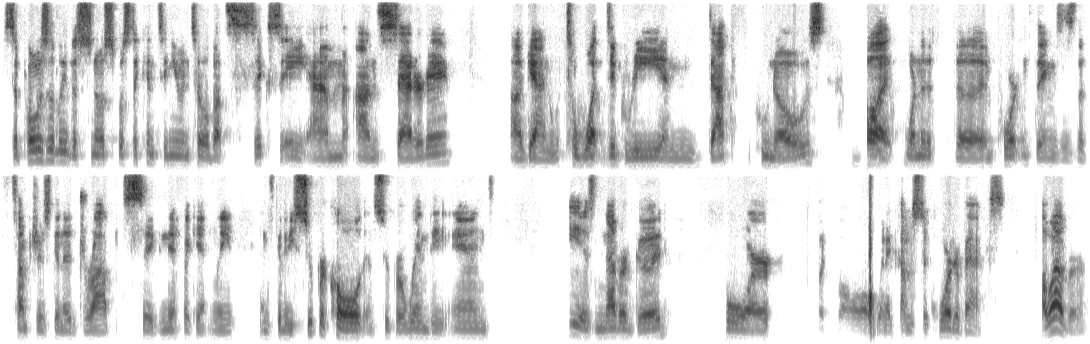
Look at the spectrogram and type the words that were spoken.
Supposedly, the snow's supposed to continue until about 6 a.m. on Saturday. Again, to what degree and depth, who knows? But one of the, the important things is that the temperature is going to drop significantly and it's going to be super cold and super windy. And is never good for football when it comes to quarterbacks. However,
